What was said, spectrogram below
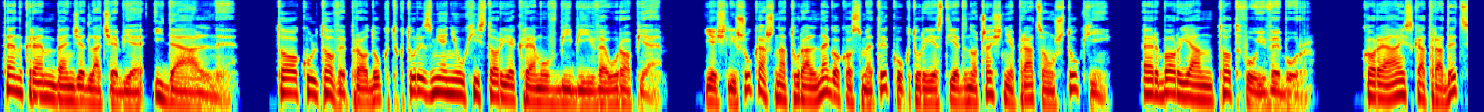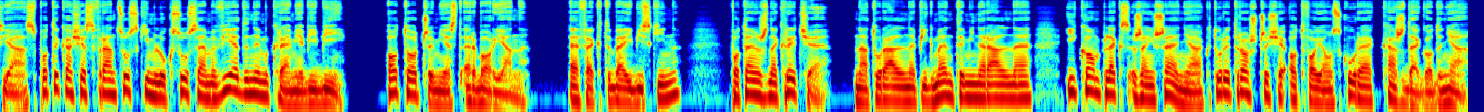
ten krem będzie dla Ciebie idealny. To kultowy produkt, który zmienił historię kremów BB w Europie. Jeśli szukasz naturalnego kosmetyku, który jest jednocześnie pracą sztuki, Erborian to Twój wybór. Koreańska tradycja spotyka się z francuskim luksusem w jednym kremie BB. Oto czym jest Erborian. Efekt baby skin, potężne krycie, naturalne pigmenty mineralne i kompleks żeńszenia, który troszczy się o Twoją skórę każdego dnia.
